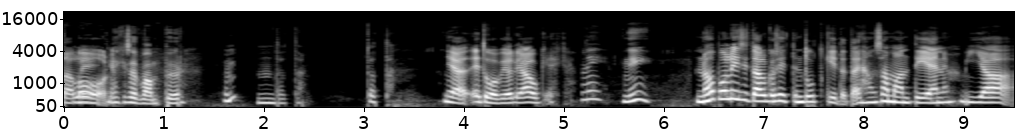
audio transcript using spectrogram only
taloon. Ehkä se vampyyri. Mm, totta. Totta. Ja etuovi oli auki ehkä. Niin. Niin. No poliisit alkoi sitten tutkia tätä ihan saman tien ja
